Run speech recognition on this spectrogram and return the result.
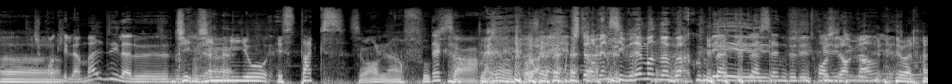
euh, Je crois qu'il a mal dit là le. Jim Mio et Stax C'est vraiment l'info qui sert à rien. quoi. je te remercie vraiment de m'avoir coupé. Toute la, toute la scène de Détroit. Et voilà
